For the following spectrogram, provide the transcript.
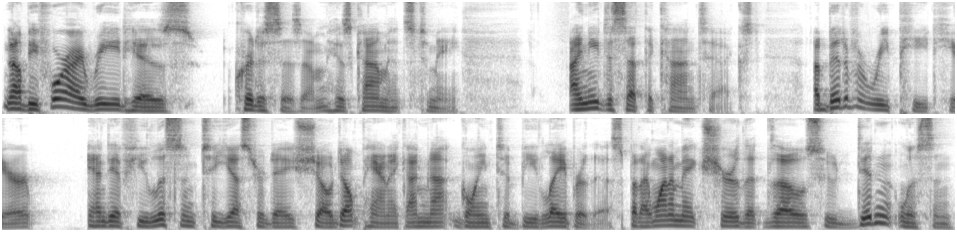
Now, before I read his criticism, his comments to me, I need to set the context. A bit of a repeat here, and if you listened to yesterday's show, don't panic. I'm not going to belabor this, but I want to make sure that those who didn't listen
